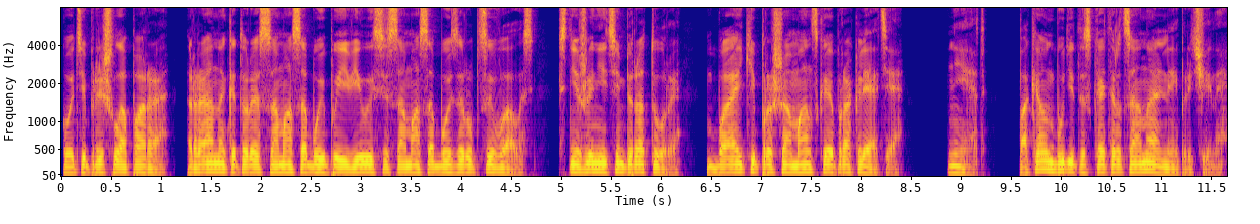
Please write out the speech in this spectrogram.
Хоть и пришла пора. Рана, которая сама собой появилась и сама собой зарубцевалась. Снижение температуры. Байки про шаманское проклятие. Нет, пока он будет искать рациональные причины.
